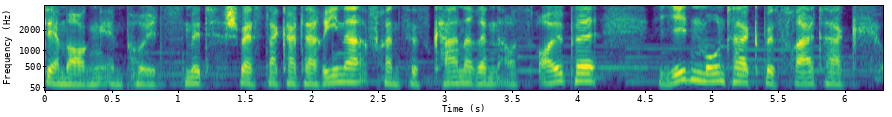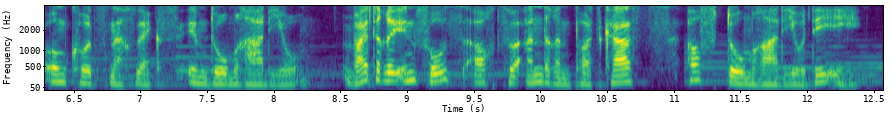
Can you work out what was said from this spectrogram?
Der Morgenimpuls mit Schwester Katharina, Franziskanerin aus Olpe, jeden Montag bis Freitag um kurz nach sechs im Domradio. Weitere Infos auch zu anderen Podcasts auf domradio.de.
